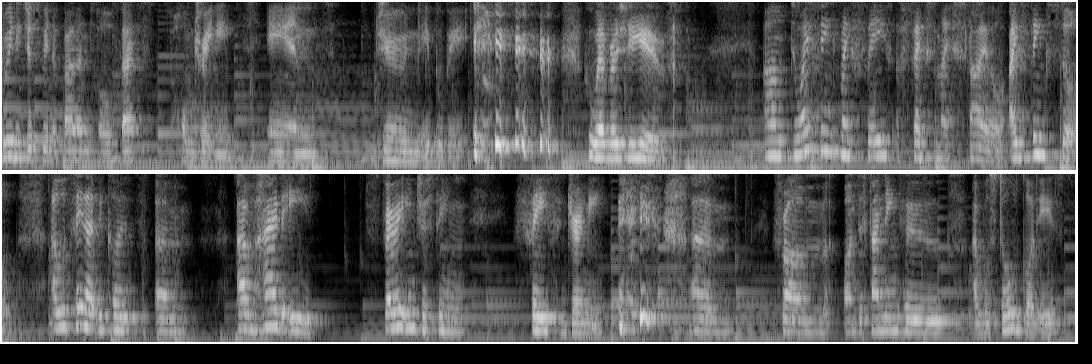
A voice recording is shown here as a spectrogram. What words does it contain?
really just been a balance of that's home training and June Ebube, whoever she is. Um, do I think my faith affects my style? I think so. I would say that because um, I've had a very interesting faith journey um, from understanding who I was told God is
